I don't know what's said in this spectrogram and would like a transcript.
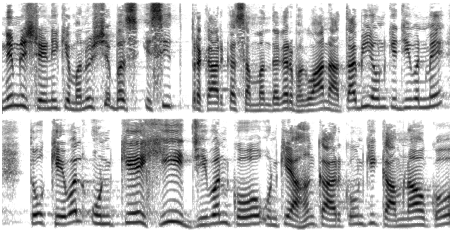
निम्न श्रेणी के मनुष्य बस इसी प्रकार का संबंध, अगर भगवान आता भी है उनके जीवन में तो केवल उनके ही जीवन को, उनके अहंकार को, उनकी कामनाओं को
